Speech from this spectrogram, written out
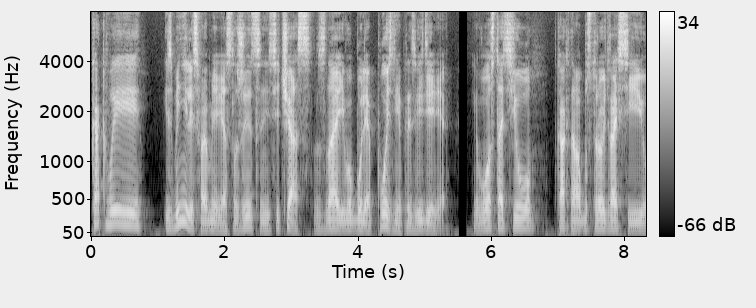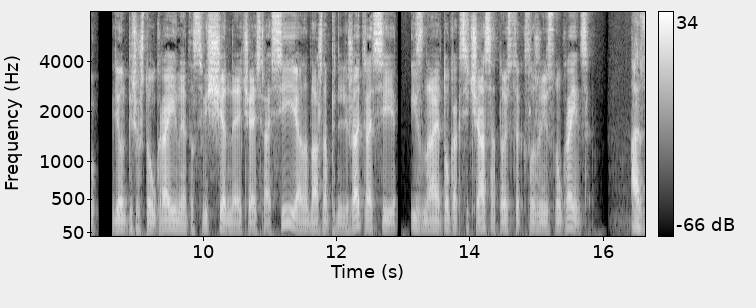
Как вы изменили свое мнение о Солженицыне сейчас, зная его более поздние произведения. Его статью «Как нам обустроить Россию», где он пишет, что Украина – это священная часть России, она должна принадлежать России, и зная то, как сейчас относятся к Солженицыну украинцы. As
